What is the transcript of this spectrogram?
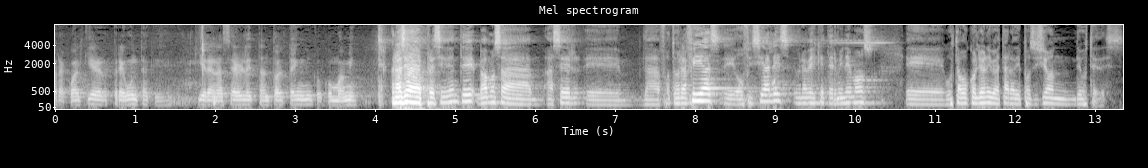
para cualquier pregunta que quieran hacerle tanto al técnico como a mí. Gracias, presidente. Vamos a hacer eh, las fotografías eh, oficiales. Una vez que terminemos, eh, Gustavo Coleoni va a estar a disposición de ustedes.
